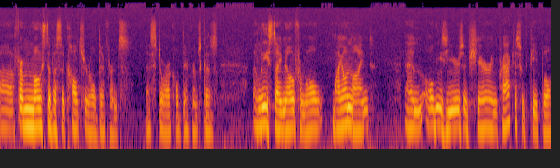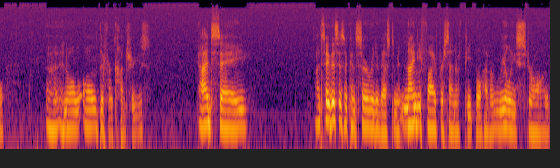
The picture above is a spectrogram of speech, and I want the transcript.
uh, for most of us a cultural difference a historical difference because at least I know from all my own mind and all these years of sharing practice with people uh, in all, all different countries, I'd say, I'd say this is a conservative estimate. 95% of people have a really strong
